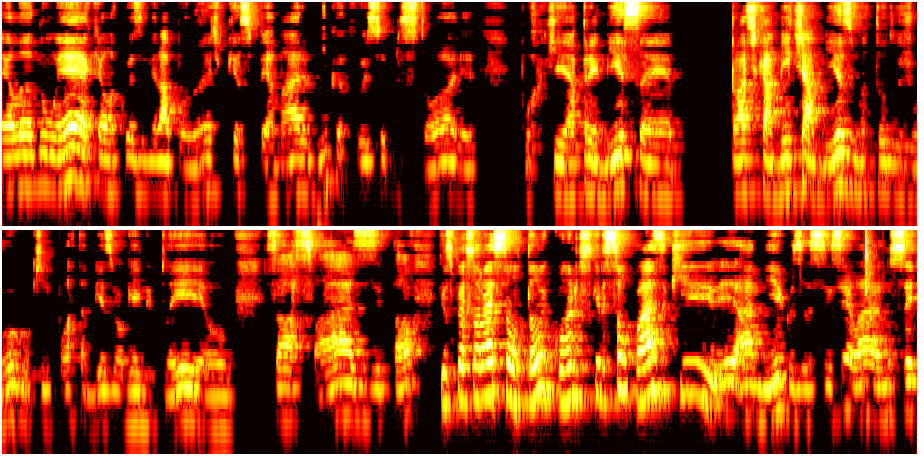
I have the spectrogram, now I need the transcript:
ela não é aquela coisa mirabolante, porque Super Mario nunca foi sobre história porque a premissa é praticamente a mesma todo jogo, o que importa mesmo é o gameplay, é o, são as fases e tal. E os personagens são tão icônicos que eles são quase que eh, amigos, assim, sei lá, eu não sei.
